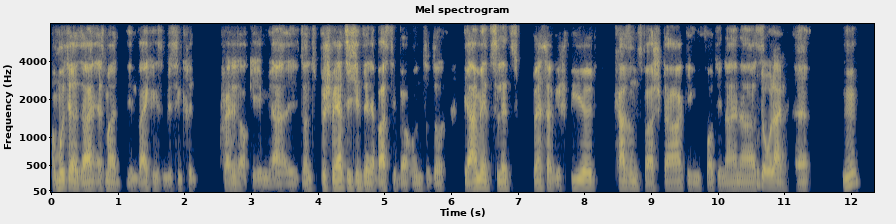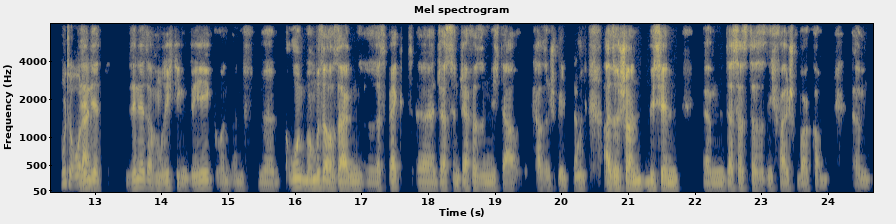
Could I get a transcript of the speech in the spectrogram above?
Man muss ja sagen, erstmal den Vikings ein bisschen Cre- Credit auch geben, ja. Sonst beschwert sich hinter der Basti bei uns und so. Wir haben jetzt zuletzt besser gespielt. Cousins war stark gegen die 49ers. Gute O-Line. Äh, hm? Gute Die sind O-Line. jetzt, sind jetzt auf dem richtigen Weg und, und, äh, und man muss auch sagen, Respekt, äh, Justin Jefferson nicht da, Cousin spielt gut. Also schon ein bisschen, ähm, dass das, dass das nicht falsch rüberkommt. Ähm,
